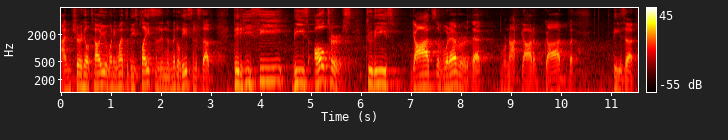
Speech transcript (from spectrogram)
I'm sure he'll tell you when he went to these places in the Middle East and stuff, did he see these altars to these gods of whatever that were not God of God, but these uh,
